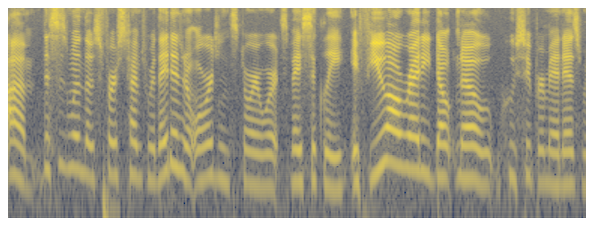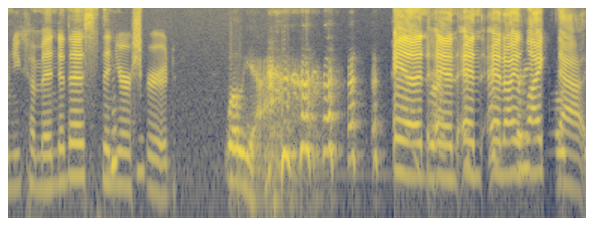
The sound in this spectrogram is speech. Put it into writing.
Um, this is one of those first times where they did an origin story where it's basically if you already don't know who Superman is when you come into this, then you're screwed. Well, yeah. And Right. and and and I like that.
